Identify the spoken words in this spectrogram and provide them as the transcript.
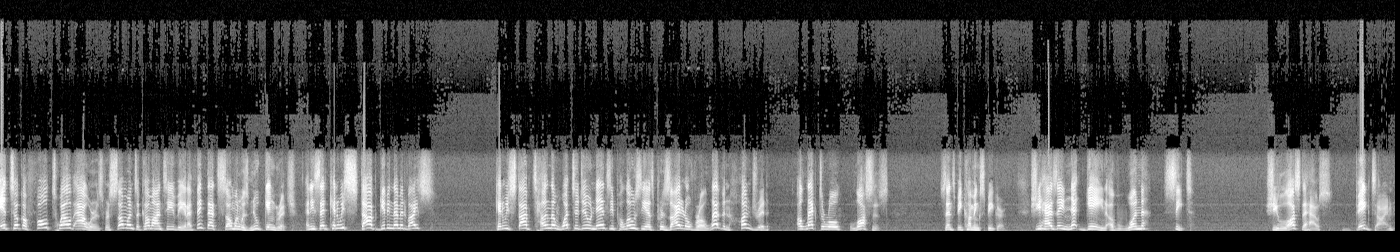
It took a full 12 hours for someone to come on TV, and I think that someone was Newt Gingrich. And he said, Can we stop giving them advice? Can we stop telling them what to do? Nancy Pelosi has presided over 1,100 electoral losses since becoming Speaker. She has a net gain of one seat. She lost the House big time.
